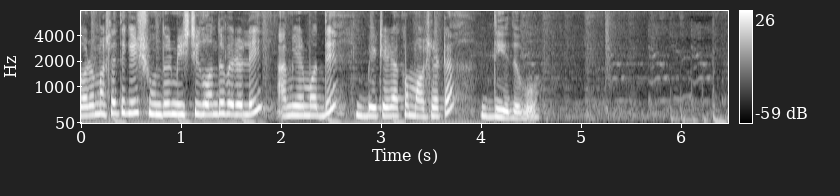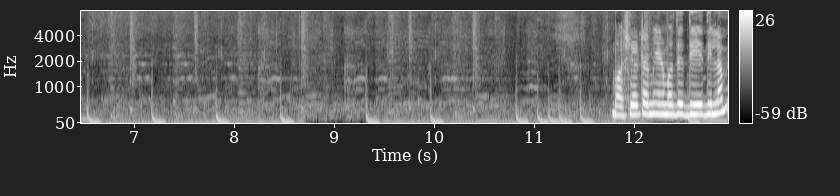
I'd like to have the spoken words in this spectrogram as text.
গরম মশলা থেকে সুন্দর মিষ্টি গন্ধ বেরোলেই আমি এর মধ্যে বেটে রাখা মশলাটা দিয়ে দেবো। মশলাটা আমি এর মধ্যে দিয়ে দিলাম।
